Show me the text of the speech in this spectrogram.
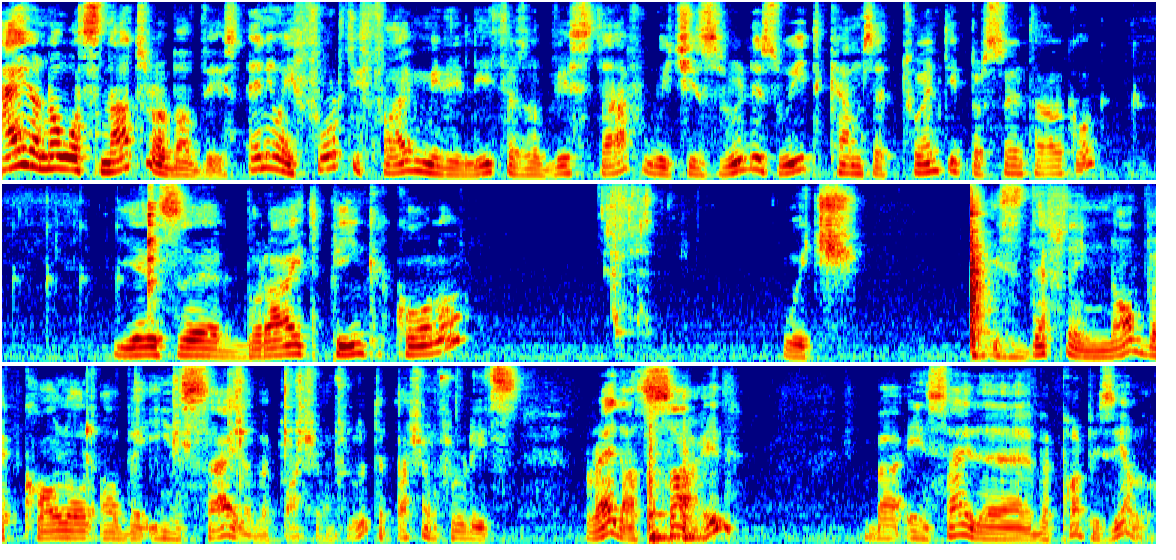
I don't know what's natural about this. Anyway, 45 milliliters of this stuff, which is really sweet, comes at 20% alcohol. Yes, a bright pink color, which is definitely not the color of the inside of a passion fruit. The passion fruit is red outside, but inside the pulp is yellow,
